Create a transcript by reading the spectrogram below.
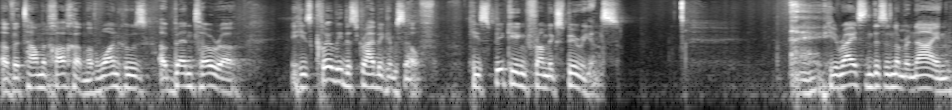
of a Talmud Chacham, of one who's a Ben Torah, he's clearly describing himself. He's speaking from experience. He writes, and this is number nine,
